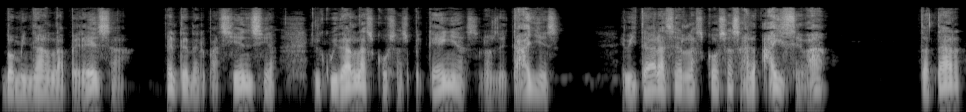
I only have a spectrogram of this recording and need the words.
dominar la pereza, el tener paciencia, el cuidar las cosas pequeñas, los detalles, evitar hacer las cosas al ahí se va, tratar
